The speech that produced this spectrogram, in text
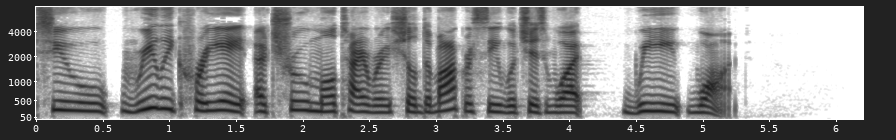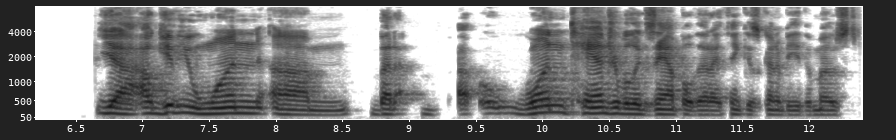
to really create a true multiracial democracy, which is what we want. Yeah, I'll give you one, um, but uh, one tangible example that I think is going to be the most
